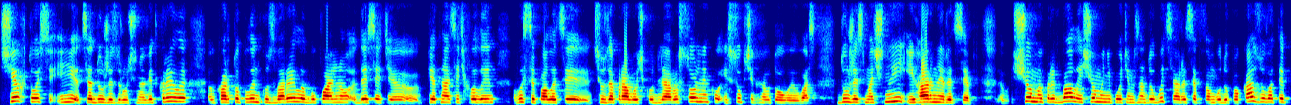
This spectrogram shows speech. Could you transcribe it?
ще хтось, і це дуже зручно. Відкрили е, картоплинку, зварили буквально 10-15 хвилин, висипали цю заправочку для розсольнику, і супчик готовий у вас. Дуже смачний і гарний рецепт. Що ми придбали і що мені потім знадобиться, рецепт вам буду показувати.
